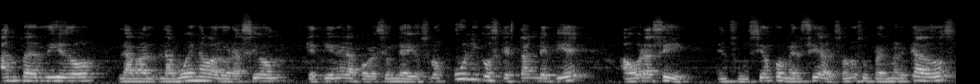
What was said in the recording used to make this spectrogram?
han perdido la, la, buena valoración que tiene la población de ellos. Los únicos que están de pie, ahora sí, en función comercial, son los supermercados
